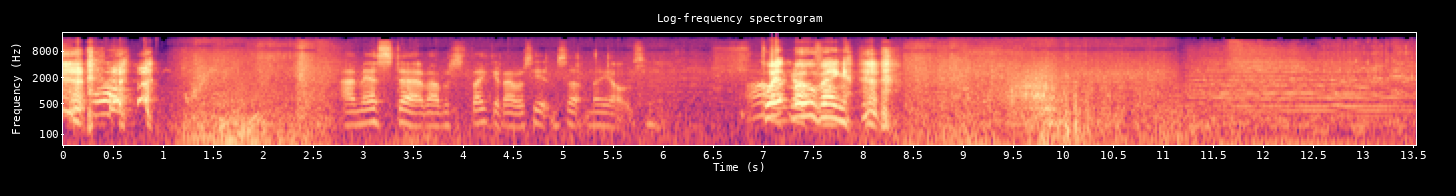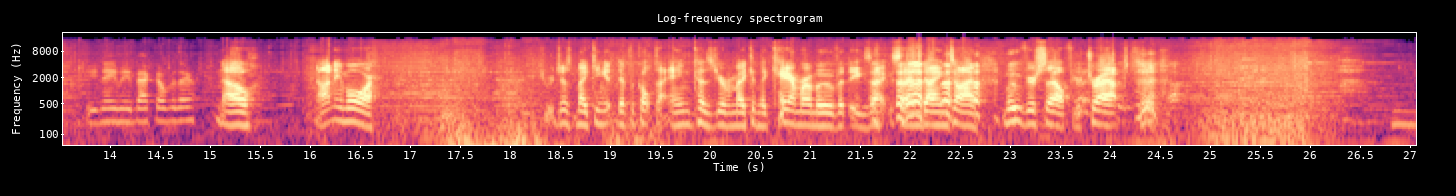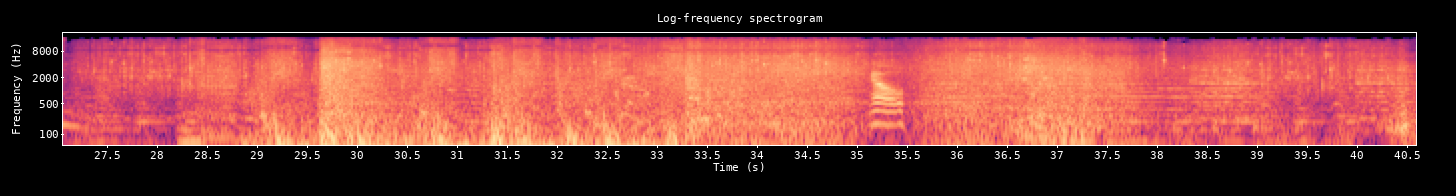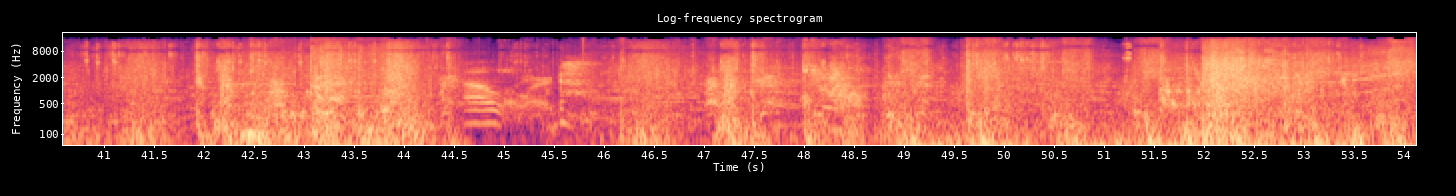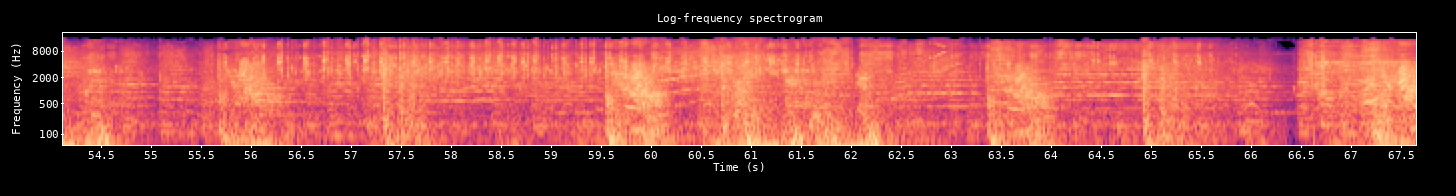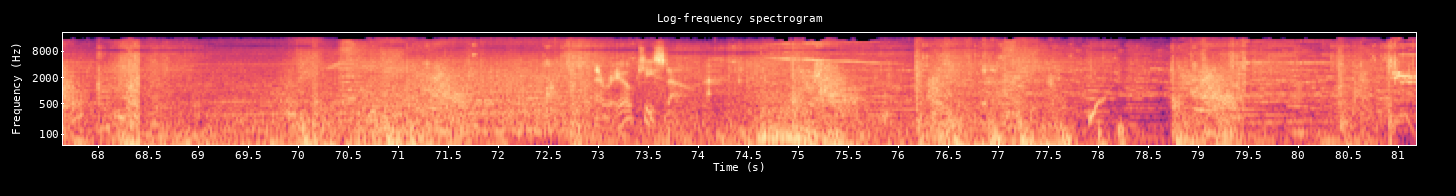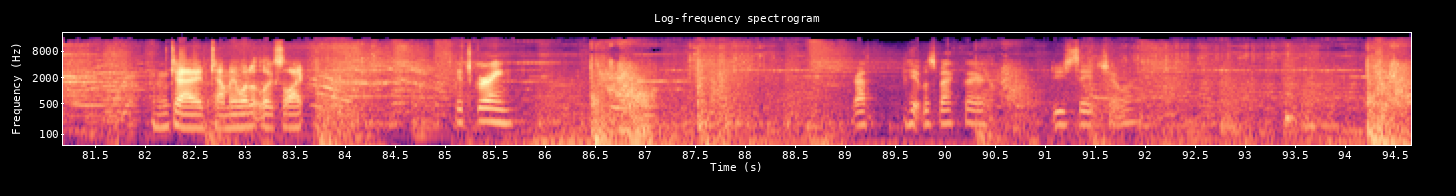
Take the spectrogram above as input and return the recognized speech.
I messed up. I was thinking I was hitting something else. Oh, Quit moving! Do you need me back over there? no, not anymore. You were just making it difficult to aim because you're making the camera move at the exact same dang time. Move yourself, you're trapped. No. Keystone. Okay, tell me what it looks like. It's green. Right, it was back there. Do you see it show up?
